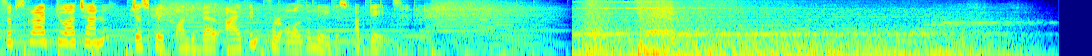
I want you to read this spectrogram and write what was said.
Subscribe to our channel. Just click on the bell icon for all the latest updates.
